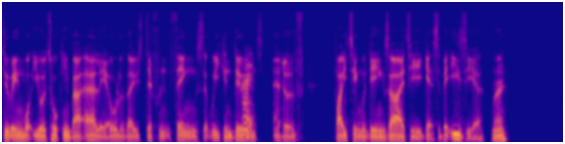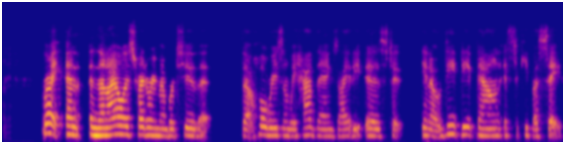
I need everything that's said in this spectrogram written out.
doing what you were talking about earlier all of those different things that we can do Right. instead of fighting with the anxiety it gets a bit easier no Right. And and then I always try to remember too that the whole reason we have the anxiety is to, you know, deep, deep down, it's to keep us safe.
